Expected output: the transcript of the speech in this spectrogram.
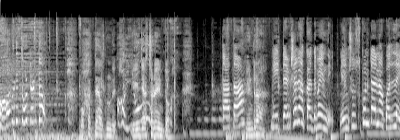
మామిడి తోటంట. ఒక్కతే వెళ్తుంది. ఏం చేస్తాడో ఏంటో? తాత. ఏంట్రా? నీ టెన్షన్ నాకు అర్థమైంది. నేను చూసుకుంటా నాకు వదిలే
